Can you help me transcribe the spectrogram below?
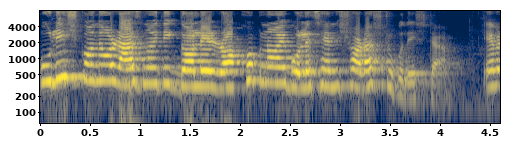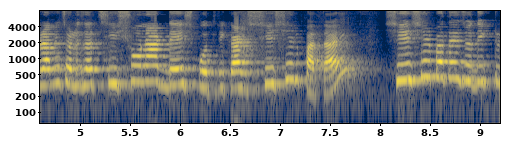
পুলিশ কোনো রাজনৈতিক দলের রক্ষক নয় বলেছেন স্বরাষ্ট্র উপদেষ্টা। এবার আমি চলে যাচ্ছি সোনার দেশ পত্রিকার শেষের পাতায়। শেষের পাতায় যদি একটু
